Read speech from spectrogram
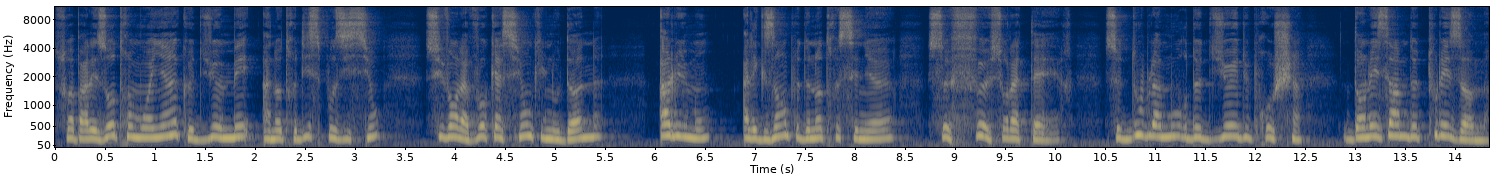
soit par les autres moyens que Dieu met à notre disposition, suivant la vocation qu'il nous donne, allumons à l'exemple de notre Seigneur, ce feu sur la terre, ce double amour de Dieu et du prochain, dans les âmes de tous les hommes,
